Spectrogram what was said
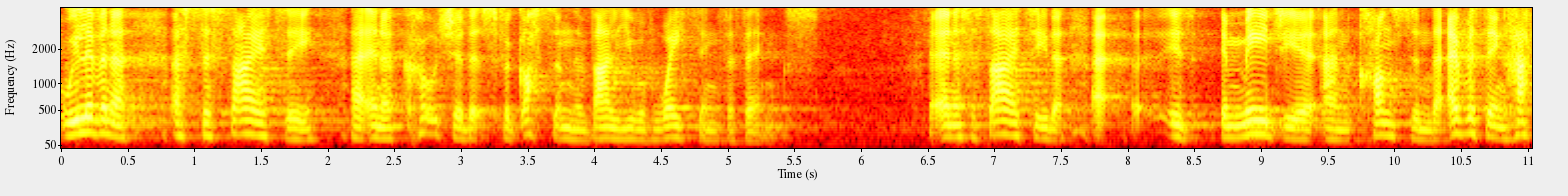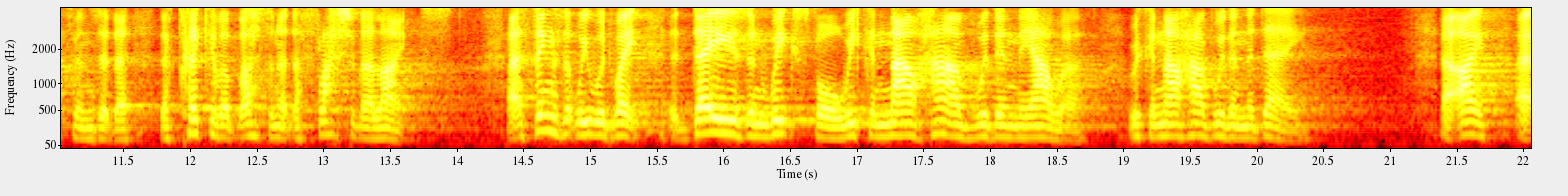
We live in a, a society, uh, in a culture that's forgotten the value of waiting for things in a society that uh, immediate and constant, that everything happens at the, the click of a button, at the flash of a light. Uh, things that we would wait days and weeks for, we can now have within the hour. We can now have within the day. Uh, I, uh,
